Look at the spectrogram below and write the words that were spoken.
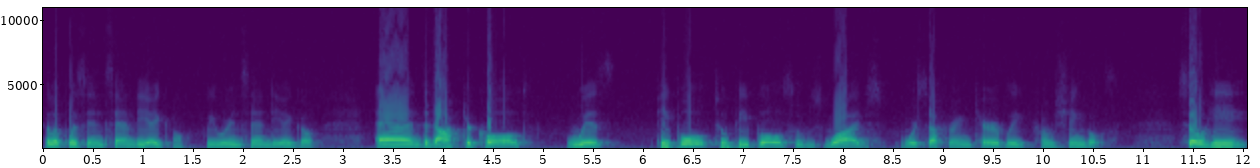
Philip was in San Diego. We were in San Diego. And the doctor called with people, two people whose wives were suffering terribly from shingles. So he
